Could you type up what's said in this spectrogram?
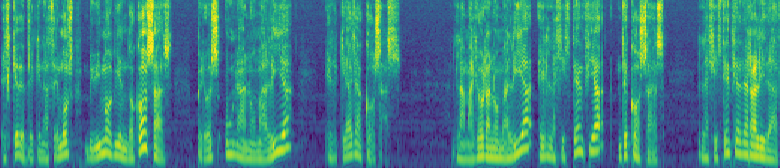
es que desde que nacemos vivimos viendo cosas, pero es una anomalía el que haya cosas. La mayor anomalía es la existencia de cosas, la existencia de realidad,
